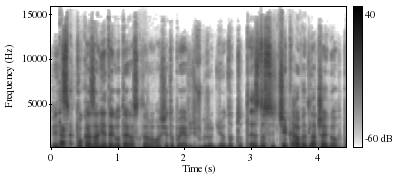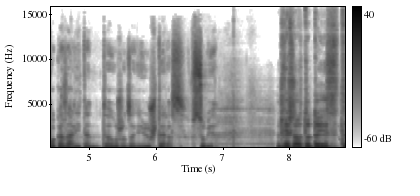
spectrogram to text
Więc tak. pokazanie tego teraz, które ma się to pojawić w grudniu, no to, to jest dosyć ciekawe. Dlaczego pokazali ten, to urządzenie już teraz w sumie? Znaczy wiesz, no to, to jest,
